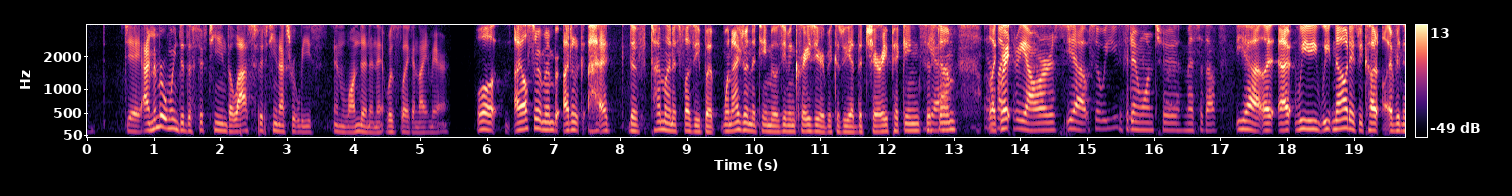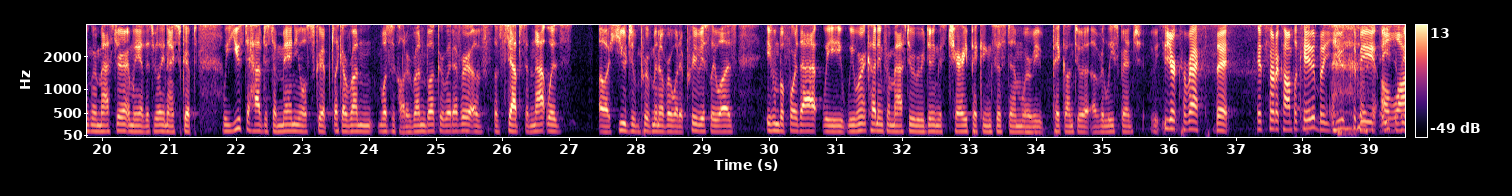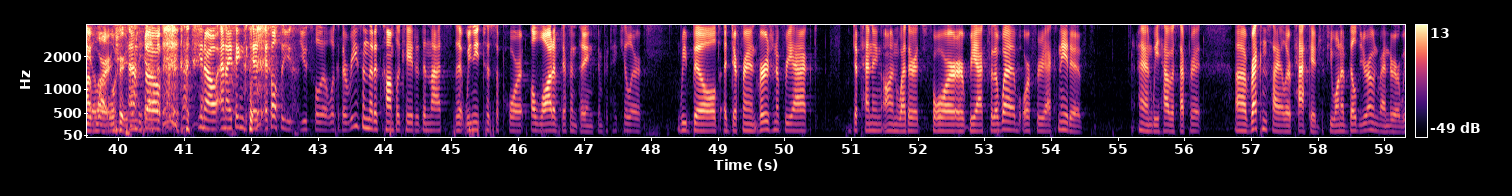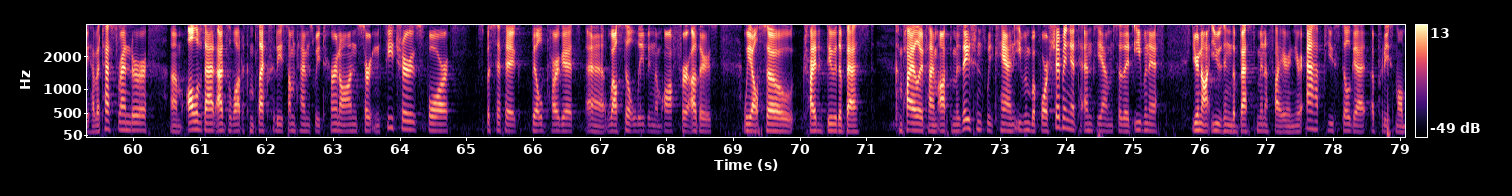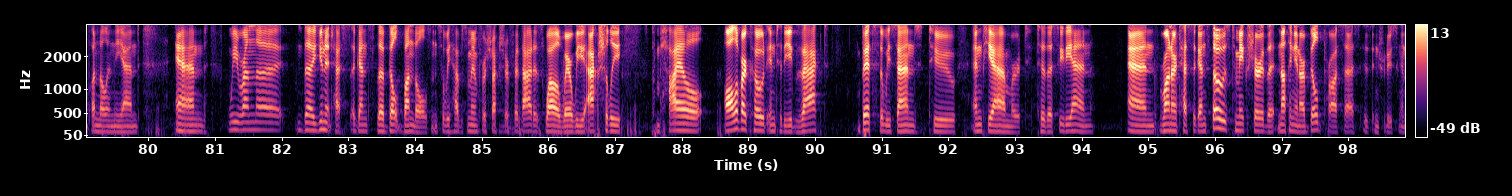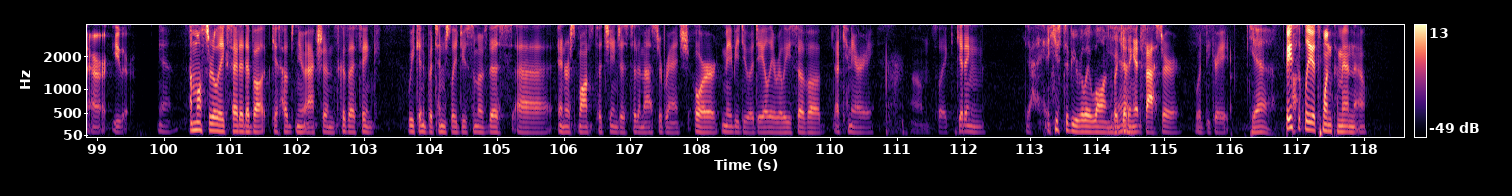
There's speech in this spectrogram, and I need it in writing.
day. I remember when we did the 15, the last 15x release in London, and it was like a nightmare. Well, I also remember I don't I, the f- timeline is fuzzy, but when I joined the team, it was even crazier because we had the cherry picking system. It was like, three hours. Yeah, so we used If you didn't want to mess it up. Yeah, like, I, we we nowadays we cut everything from master, and we have this really nice script. We used to have just a manual script, like a run, what's it called, a run book or whatever of of steps, and that was a huge improvement over what it previously was. Even before that, we we weren't cutting from master. We were doing this cherry picking system where we pick onto a, a release branch. We, So you're correct that it's sort of complicated, but it used to be, a, used to be lot a lot worse. worse, And so, you know, and I think it, it's also useful to look at the reason that it's complicated, and that's that we need to support a lot of different things. In particular, we build a different version of React depending on whether it's for React for the web or for React Native. And we have a separate uh, reconciler package if you want to build your own renderer. We have a test renderer. Um, all of that adds a lot of complexity. Sometimes we turn on certain features for specific build targets uh, while still leaving them off for others. We also try to do the best compiler time optimizations we can even before shipping it to npm so that even if you're not using the best minifier in your app you still get a pretty small bundle in the end and we run the the unit tests against the built bundles and so we have some infrastructure for that as well where we actually compile all of our code into the exact bits that we send to npm or t- to the cdn and run our tests against those to make sure that nothing in our build process is introducing an error either Yeah. I'm also really excited about GitHub's new actions because I think we can potentially do some of this uh, in response to changes to the master branch or maybe do a daily release of a, a canary. Um, so, like getting, yeah, it used to be really long, but getting it faster would be great. Yeah. basically it's one command now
